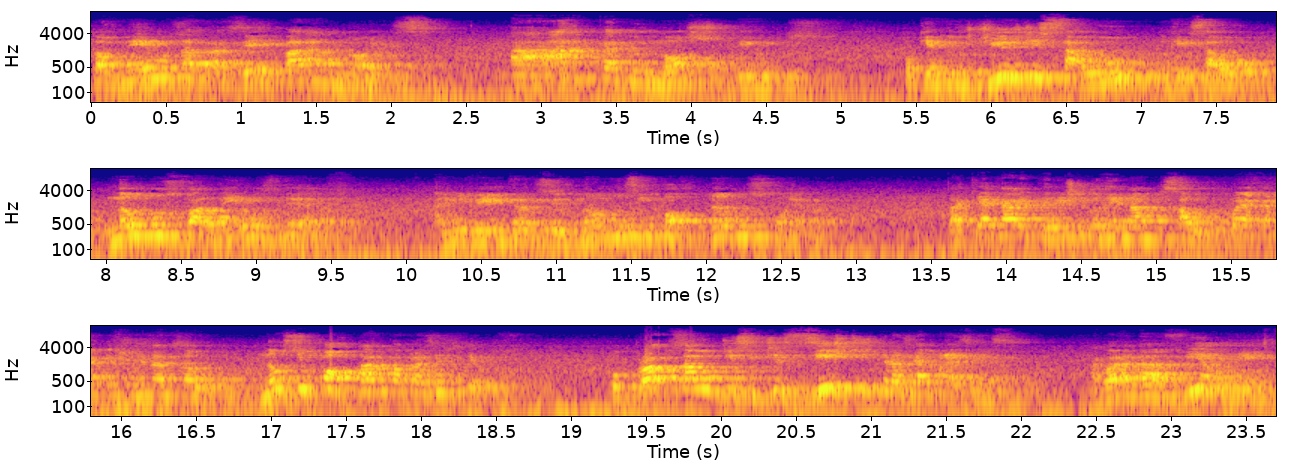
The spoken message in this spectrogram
Tornemos a trazer para nós a arca do nosso Deus, porque nos dias de Saul, do rei Saul, não nos valemos dela. A NVI traduziu: não nos importamos com ela. Está aqui a característica do reinado de Saul. Qual é a característica do reinado de Saul? Não se importava com a presença de Deus. O próprio Saul disse: desiste de trazer a presença. Agora Davi é o rei.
